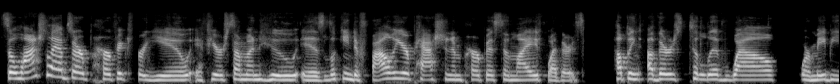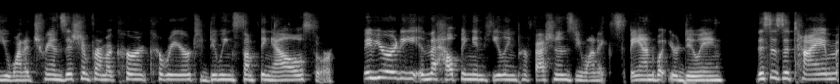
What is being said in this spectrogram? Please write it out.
So, Launch Labs are perfect for you if you're someone who is looking to follow your passion and purpose in life, whether it's helping others to live well, or maybe you want to transition from a current career to doing something else, or maybe you're already in the helping and healing professions, you want to expand what you're doing. This is a time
